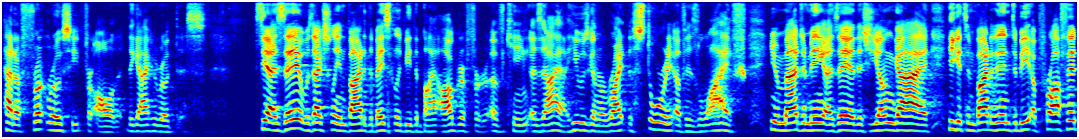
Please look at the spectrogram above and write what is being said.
had a front row seat for all of it, the guy who wrote this. See, Isaiah was actually invited to basically be the biographer of King Uzziah. He was going to write the story of his life. You imagine being Isaiah, this young guy. He gets invited in to be a prophet,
